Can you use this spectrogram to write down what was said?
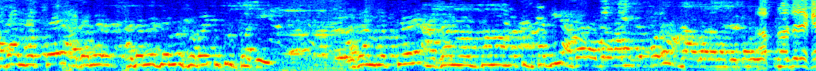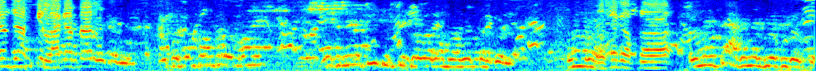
আগাম হচ্ছে আগামের আগামের জন্য সবাই কিছু থাকি আগাম হচ্ছে আগাম জন্য আমরা কিছু থাকি আগাম আমাদের পরে আমরা আবার আমাদের আপনাদের এখানে যে আজকে লাগাতার দর্শক আপনারা এই মুহূর্তে আগামের বিরতি করছে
